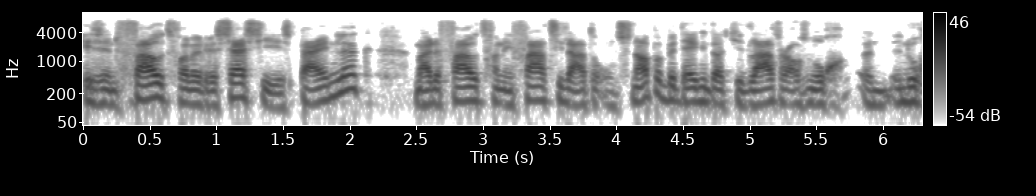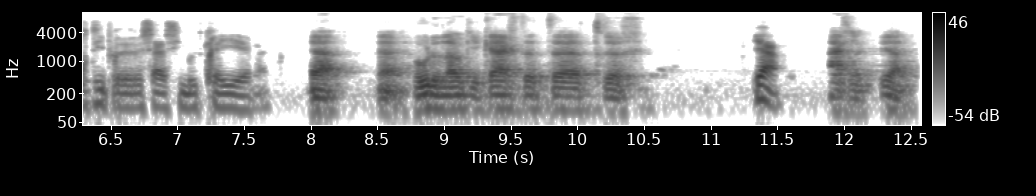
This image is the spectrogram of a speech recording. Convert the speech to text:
is een fout van een recessie is pijnlijk, maar de fout van inflatie laten ontsnappen betekent dat je later alsnog een, een nog diepere recessie moet creëren. Ja, ja, hoe dan ook, je krijgt het uh, terug. Ja. Eigenlijk, ja.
